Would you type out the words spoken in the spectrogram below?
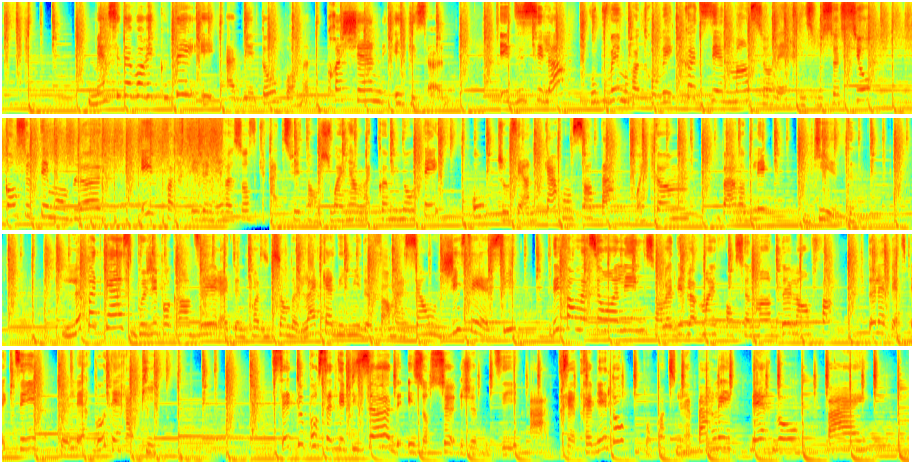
Merci d'avoir écouté et à bientôt pour notre prochain épisode. Et d'ici là, vous pouvez me retrouver quotidiennement sur les réseaux sociaux consulter mon blog et profiter de mes ressources gratuites en joignant ma communauté au josianecaronsanta.com guide. Le podcast Bouger pour grandir est une production de l'Académie de formation JCSI, des formations en ligne sur le développement et fonctionnement de l'enfant, de la perspective de l'ergothérapie. C'est tout pour cet épisode et sur ce, je vous dis à très très bientôt pour continuer à parler d'ergo. Bye!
